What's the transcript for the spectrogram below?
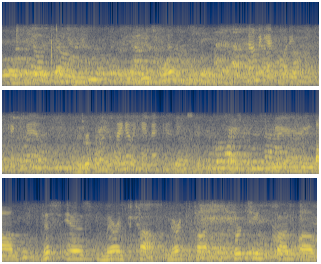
He's well exposed. Tommy got caught, he kicked him out. He's right behind you. I know, he came back in. Um, this is Merneptah. Merin Ptah is the 13th son of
